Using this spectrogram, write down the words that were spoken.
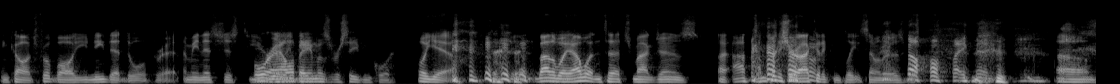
in college football, you need that dual threat. I mean, it's just you Or really do. Alabama's receiving core. Well, yeah. By the way, I wouldn't touch Mike Jones. I, I, I'm pretty sure I could have completed some of those. But, oh, man. um,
